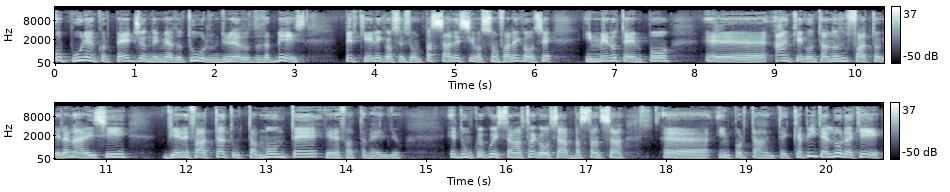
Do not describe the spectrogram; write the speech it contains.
oppure ancora peggio un determinato tool, un determinato database, perché le cose sono passate e si possono fare le cose in meno tempo eh, anche contando sul fatto che l'analisi viene fatta tutta a monte, viene fatta meglio. E dunque questa è un'altra cosa abbastanza eh, importante. Capite allora che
